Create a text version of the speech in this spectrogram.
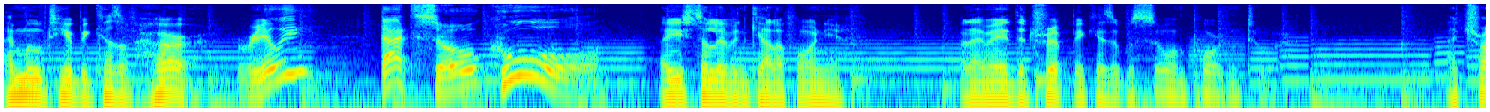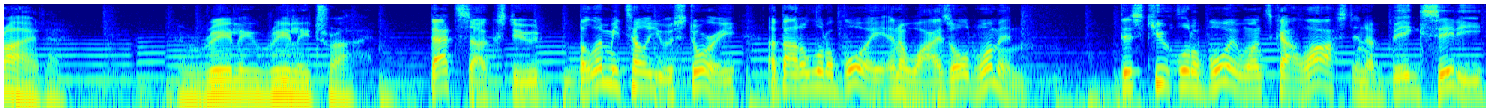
I moved here because of her. Really? That's so cool. I used to live in California, but I made the trip because it was so important to her. I tried. I, I really, really tried. That sucks, dude. But let me tell you a story about a little boy and a wise old woman. This cute little boy once got lost in a big city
